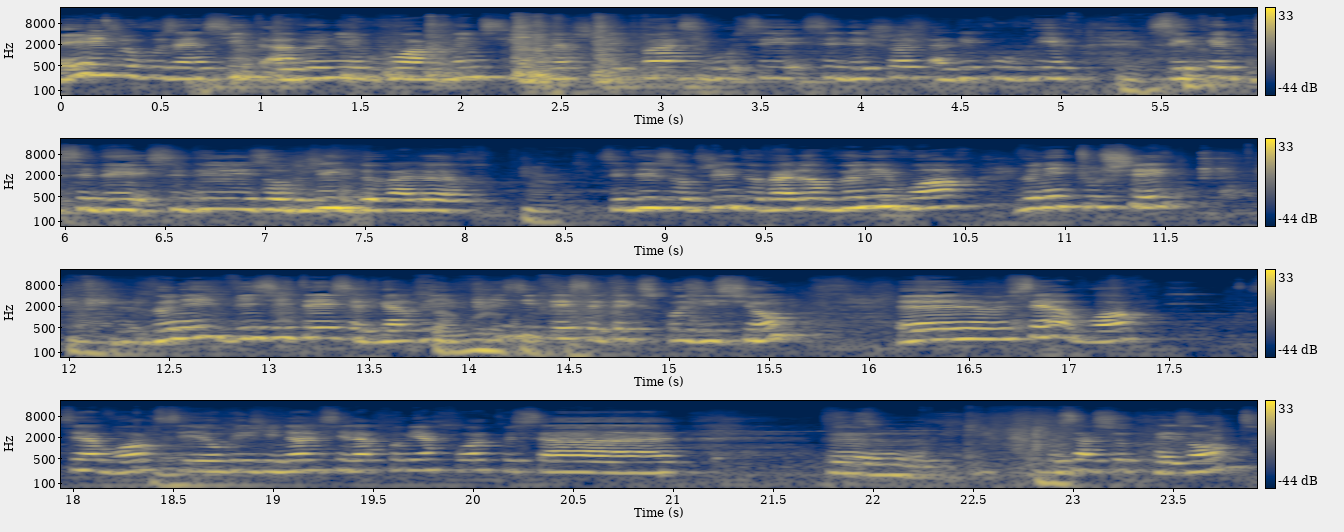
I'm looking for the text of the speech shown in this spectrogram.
Et je vous incite à venir voir, même si vous n'achetez pas, si c'est des choses à découvrir. C'est des, des, objets de valeur. C'est des objets de valeur. Venez voir, venez toucher, venez visiter cette galerie, visiter cette exposition. Euh, c'est à voir. C'est à voir, c'est original. C'est la première fois que ça, que, que ça se présente.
